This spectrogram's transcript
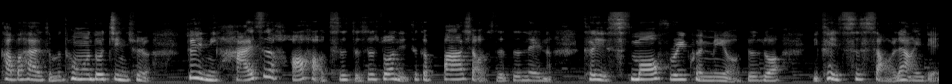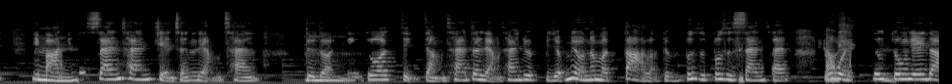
carbohydrate 什么，通通都进去了。所以你还是好好吃，只是说你这个八小时之内呢，可以 small frequent meal，就是说你可以吃少量一点，你把你的三餐减成两餐。嗯对的，顶多两两餐，这两餐就比较没有那么大了，对不？不是不是三餐。如果你这中间在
